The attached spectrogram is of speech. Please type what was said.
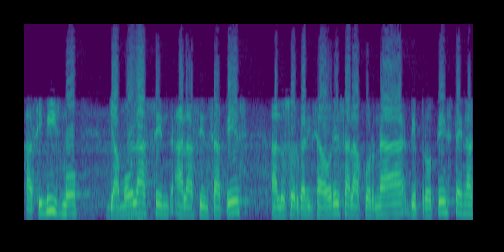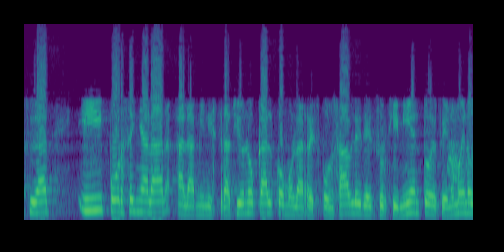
Asimismo, llamó a la sensatez a los organizadores a la jornada de protesta en la ciudad y por señalar a la administración local como la responsable del surgimiento de fenómenos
